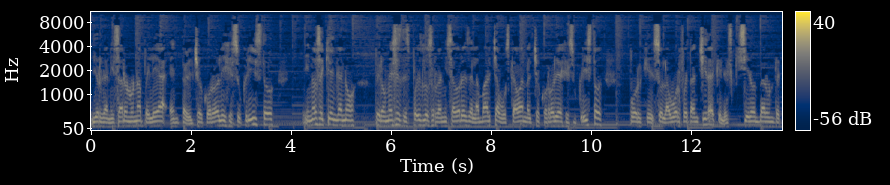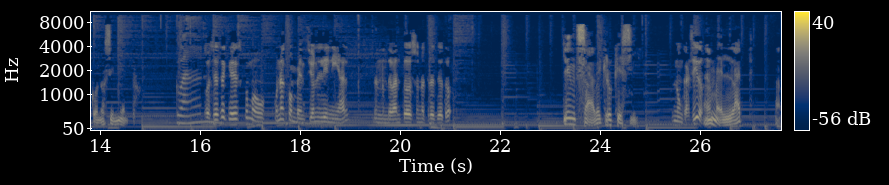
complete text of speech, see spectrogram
y organizaron una pelea entre el chocorrol y Jesucristo y no sé quién ganó, pero meses después los organizadores de la marcha buscaban al chocorrol y a Jesucristo porque su labor fue tan chida que les quisieron dar un reconocimiento. Guau. O sea, sé que es como una convención lineal en donde van todos uno tras de otro. ¿Quién sabe? Creo que sí. Nunca ha sido. Ah, me late. Ah,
